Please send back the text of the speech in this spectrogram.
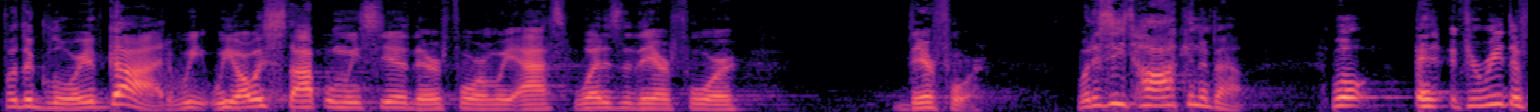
for the glory of God. We, we always stop when we see a therefore and we ask, What is the therefore? Therefore. What is he talking about? Well, if you read the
